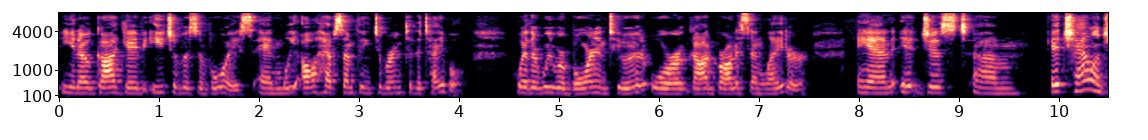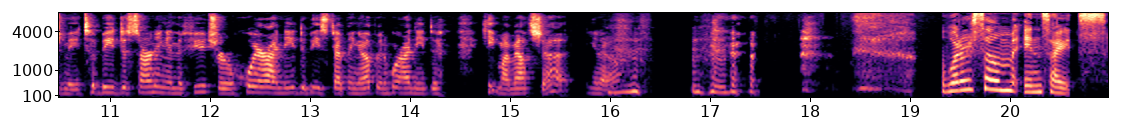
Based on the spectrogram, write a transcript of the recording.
you know, God gave each of us a voice and we all have something to bring to the table, whether we were born into it or God brought us in later and it just um, it challenged me to be discerning in the future where I need to be stepping up and where I need to keep my mouth shut. You know. mm-hmm. what are some insights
